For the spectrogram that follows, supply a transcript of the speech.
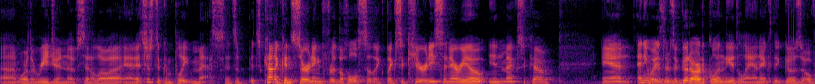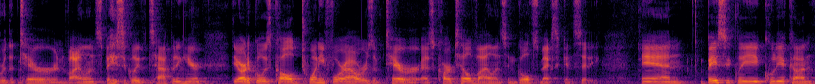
uh, or the region of Sinaloa, and it's just a complete mess. It's a, it's kind of concerning for the whole like like security scenario in Mexico. And anyways, there's a good article in the Atlantic that goes over the terror and violence basically that's happening here. The article is called 24 Hours of Terror as Cartel Violence Engulfs Mexican City. And basically, Culiacan,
